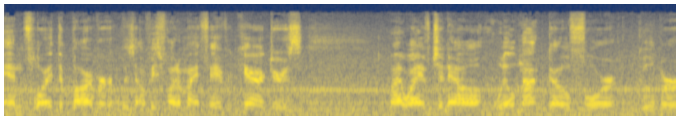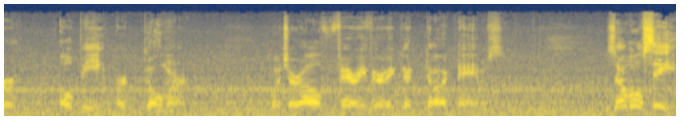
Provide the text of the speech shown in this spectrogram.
and Floyd the Barber was always one of my favorite characters. My wife Janelle will not go for Goober, Opie, or Gomer, which are all very, very good dog names. So we'll see.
